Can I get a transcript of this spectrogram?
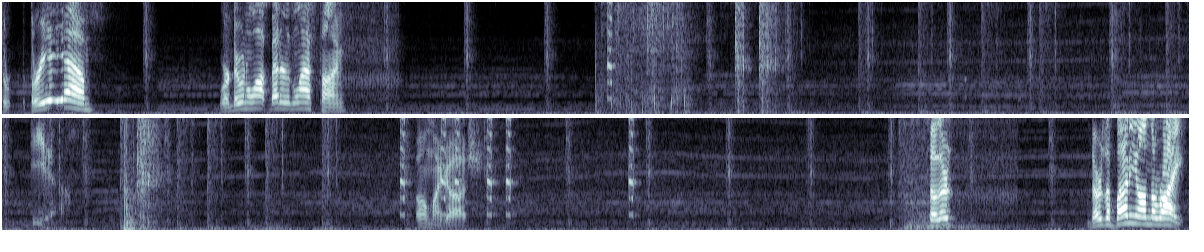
Th 3 a.m. We're doing a lot better than last time. Yeah. Oh my gosh. So there's there's a bunny on the right.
